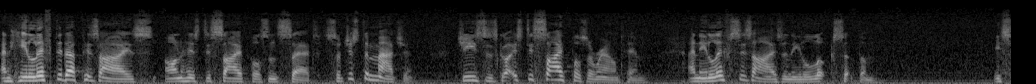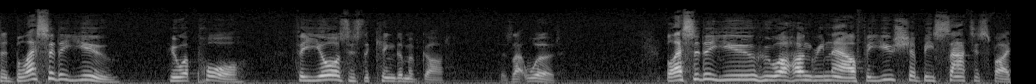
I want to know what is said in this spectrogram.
And he lifted up his eyes on his disciples and said, So just imagine, Jesus got his disciples around him, and he lifts his eyes and he looks at them. He said, Blessed are you who are poor, for yours is the kingdom of God. There's that word. Blessed are you who are hungry now, for you shall be satisfied.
